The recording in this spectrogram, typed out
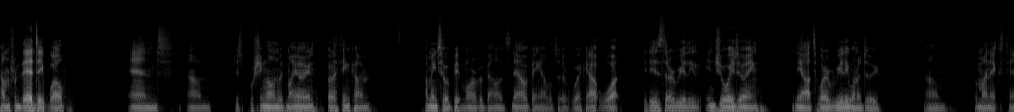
come from their deep well and um, just pushing on with my own. But I think I'm coming to a bit more of a balance now of being able to work out what it is that I really enjoy doing in the arts, what I really want to do um, for my next 10,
